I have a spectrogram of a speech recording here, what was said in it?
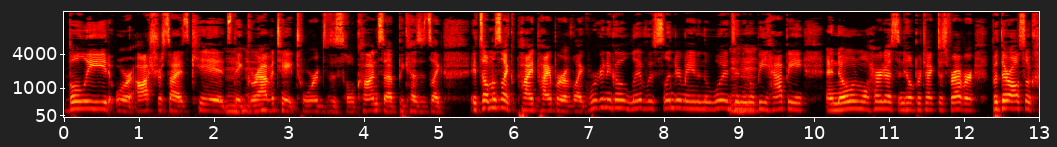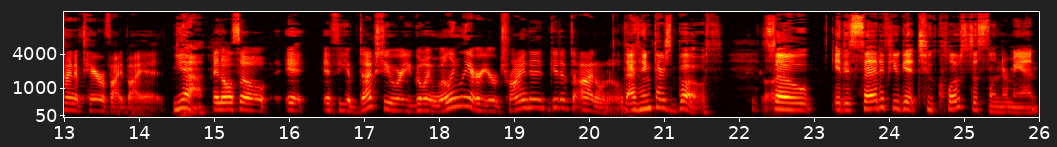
Bullied or ostracized kids, they Mhm. gravitate towards this whole concept because it's like it's almost like Pied Piper of like we're gonna go live with Slender Man in the woods and it'll Mhm. be happy and no one will hurt us and he'll protect us forever. But they're also kind of terrified by it. yeah. And also it if he abducts you, are you going willingly or you're trying to get up to I don't know. I think there's both. God. So it is said if you get too close to Slender Man,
